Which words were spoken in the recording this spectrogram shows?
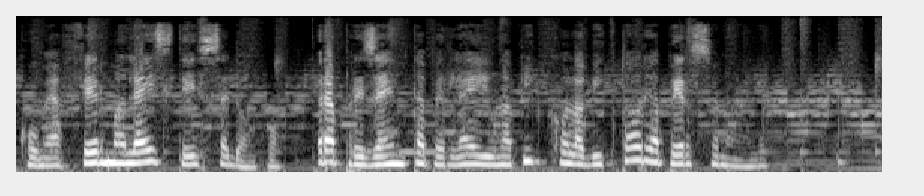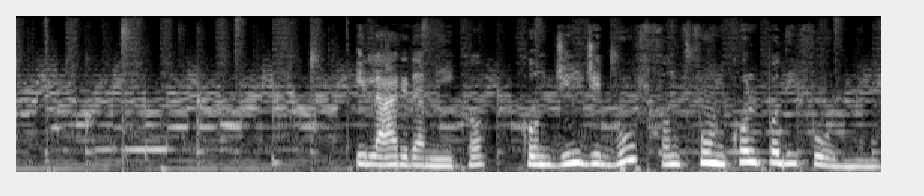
come afferma lei stessa dopo, rappresenta per lei una piccola vittoria personale. Ilaria D'Amico, con Gigi Buffon fu un colpo di fulmine.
